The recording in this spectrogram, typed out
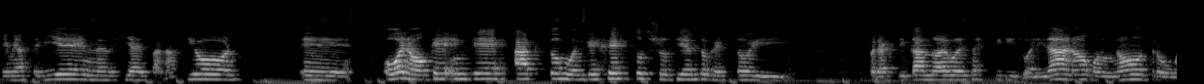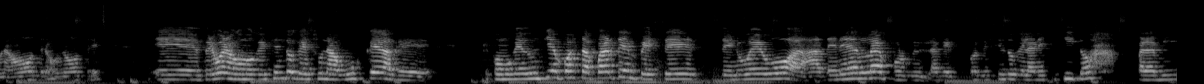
que me hace bien, una energía de sanación. Eh, o bueno, ¿qué, en qué actos o en qué gestos yo siento que estoy practicando algo de esa espiritualidad, ¿no? Con un otro, una otra, un otro. Eh, pero bueno, como que siento que es una búsqueda que, como que de un tiempo a esta parte empecé de nuevo a, tenerla la que, porque siento que la necesito para mí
